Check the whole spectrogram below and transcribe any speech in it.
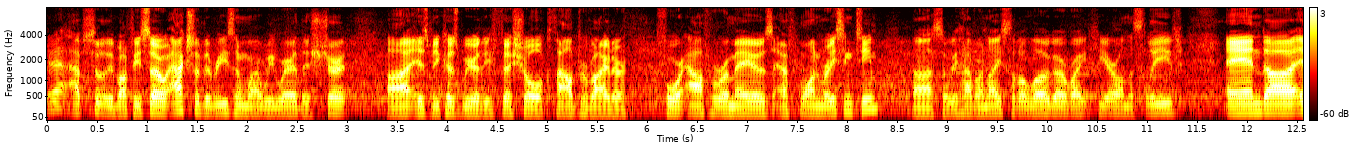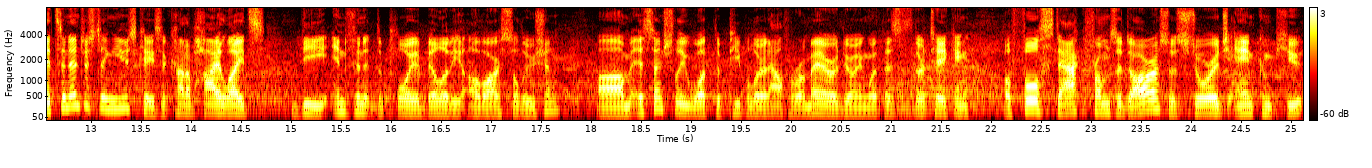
Yeah, absolutely, Buffy. So actually the reason why we wear this shirt uh, is because we are the official cloud provider for Alfa Romeo's F1 racing team. Uh, so we have our nice little logo right here on the sleeve. And uh, it's an interesting use case. It kind of highlights the infinite deployability of our solution. Um, essentially what the people at Alfa Romeo are doing with this is they're taking a full stack from Zadara, so storage and compute,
